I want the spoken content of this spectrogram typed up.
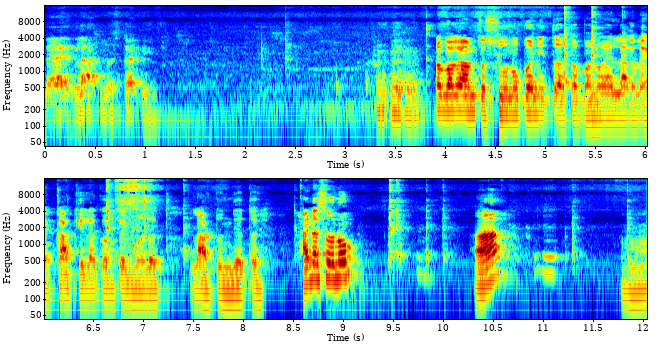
डायरेक्ट लाटणंच टाकेल बघा आमचा सोनू पण इथं आता बनवायला लागलाय. काकीला करतोय मदत. लाटून देतोय. हाय ना सोनू? हा हम्म.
